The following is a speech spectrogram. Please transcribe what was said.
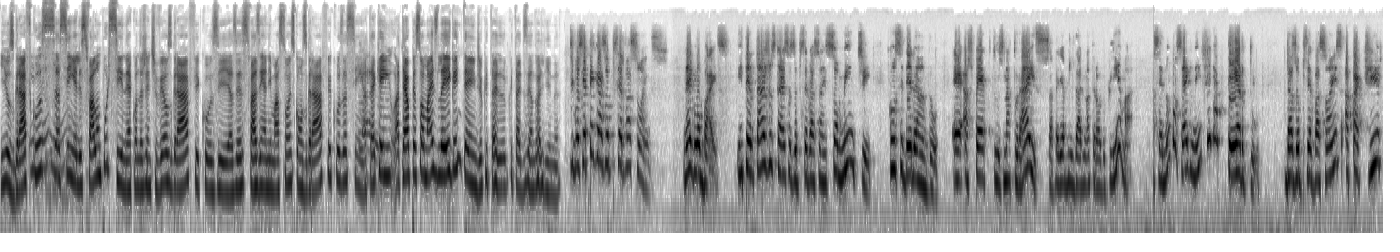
E os gráficos, então, assim, eles falam por si, né? Quando a gente vê os gráficos e às vezes fazem animações com os gráficos, assim, claro. até quem, até a pessoa mais leiga entende o que está o que tá dizendo ali, né? Se você pegar as observações, né, globais e tentar ajustar essas observações somente considerando é, aspectos naturais, a variabilidade natural do clima, você não consegue nem chegar perto das observações a partir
